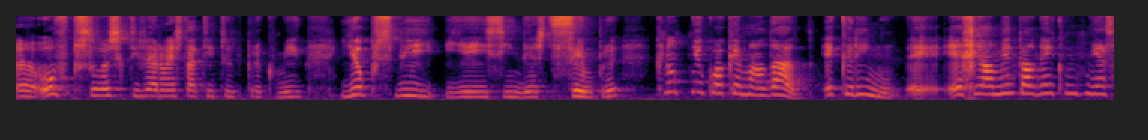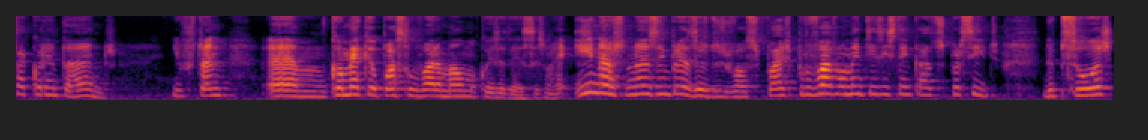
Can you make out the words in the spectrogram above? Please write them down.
Uh, houve pessoas que tiveram esta atitude para comigo e eu percebi, e aí sim desde sempre, que não tinha qualquer maldade. É carinho. É, é realmente alguém que me conhece há 40 anos. E portanto, um, como é que eu posso levar a mal uma coisa dessas, não é? E nas, nas empresas dos vossos pais, provavelmente existem casos parecidos de pessoas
